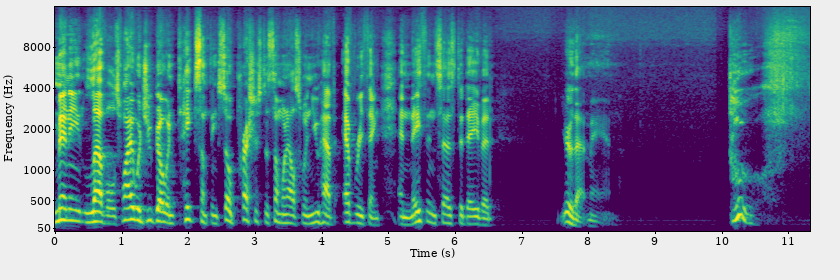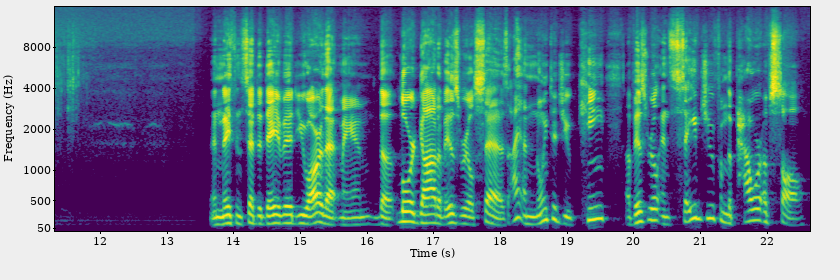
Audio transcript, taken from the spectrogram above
many levels. Why would you go and take something so precious to someone else when you have everything? And Nathan says to David, You're that man. Ooh. And Nathan said to David, You are that man. The Lord God of Israel says, I anointed you king of Israel and saved you from the power of Saul.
